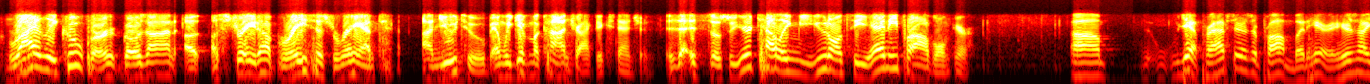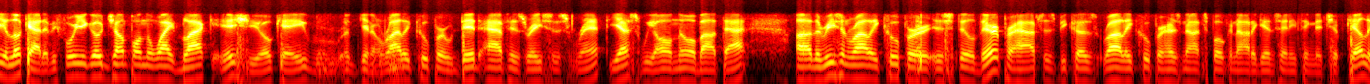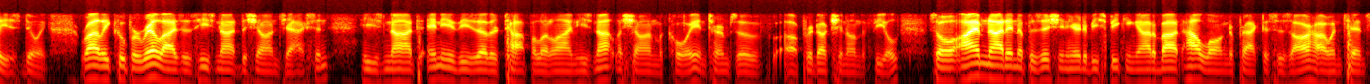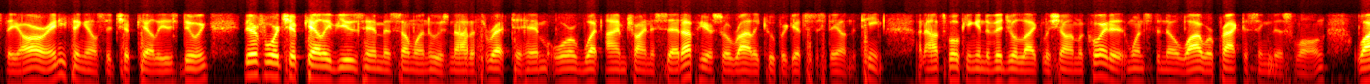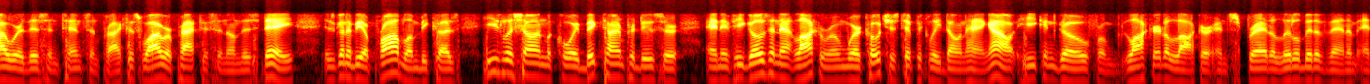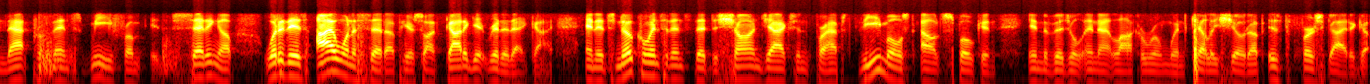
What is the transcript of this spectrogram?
Mm-hmm. Riley Cooper goes on a, a straight up racist rant on YouTube, and we give him a contract extension. Is that so? So you're telling me you don't see any problem here? Um, yeah, perhaps there's a problem, but here, here's how you look at it. Before you go jump on the white-black issue, okay, you know, Riley Cooper did have his racist rant. Yes, we all know about that. Uh, the reason Riley Cooper is still there, perhaps, is because Riley Cooper has not spoken out against anything that Chip Kelly is doing. Riley Cooper realizes he's not DeSean Jackson. He's not any of these other top of the line. He's not LeSean McCoy in terms of uh, production on the field. So I'm not in a position here to be speaking out about how long the practices are, how intense they are, or anything else that Chip Kelly is doing. Therefore, Chip Kelly views him as someone who is not a threat to him or what I'm trying to set up here so Riley Cooper gets to stay on the team. An outspoken individual like LeSean McCoy that wants to know why we're practicing this long, why we're this intense in practice, why we're practicing on this day is going to be a problem because he's LeSean McCoy, big time producer, and if he goes in that locker room where coaches typically don't hang out, he can go from locker to locker and spread a little bit of venom, and that prevents me from setting up what it is I want to set up here. So I've got to get rid of that guy. And it's no coincidence that DeSean Jackson, perhaps the most outspoken individual in that locker room when Kelly showed up, is the first guy to go.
